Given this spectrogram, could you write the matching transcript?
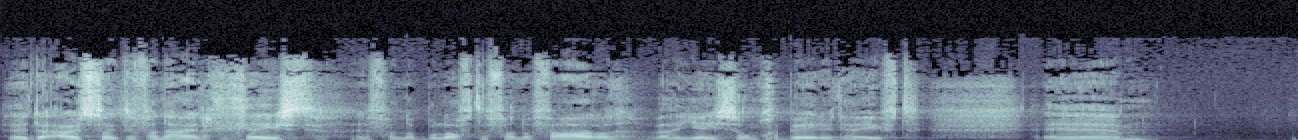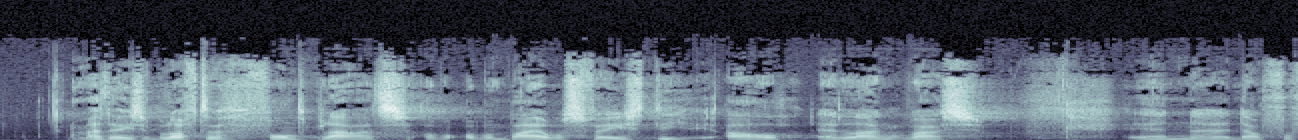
De uitstorting van de Heilige Geest, van de belofte van de Vader, waar Jezus om gebeden heeft. Ehm, maar deze belofte vond plaats op, op een Bijbelsfeest die al lang was. En nou, voor,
